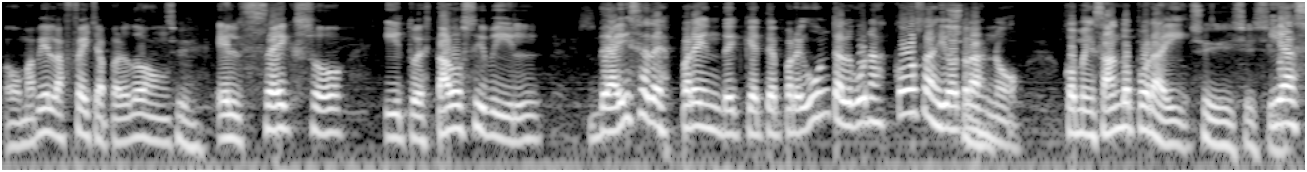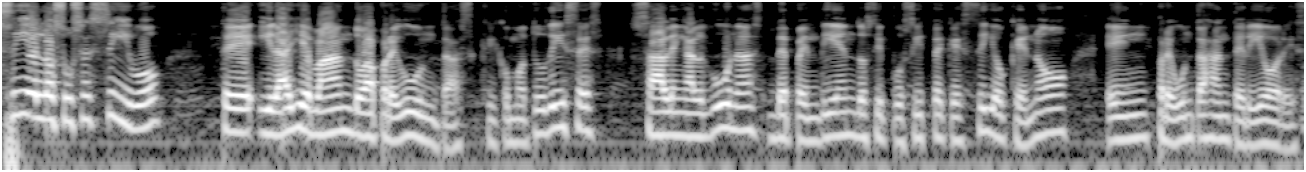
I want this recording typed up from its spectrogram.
o más bien la fecha, perdón, el sexo y tu estado civil, de ahí se desprende que te pregunta algunas cosas y otras no, comenzando por ahí. Sí, sí, sí. Y así en lo sucesivo te irá llevando a preguntas que como tú dices salen algunas dependiendo si pusiste que sí o que no en preguntas anteriores.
